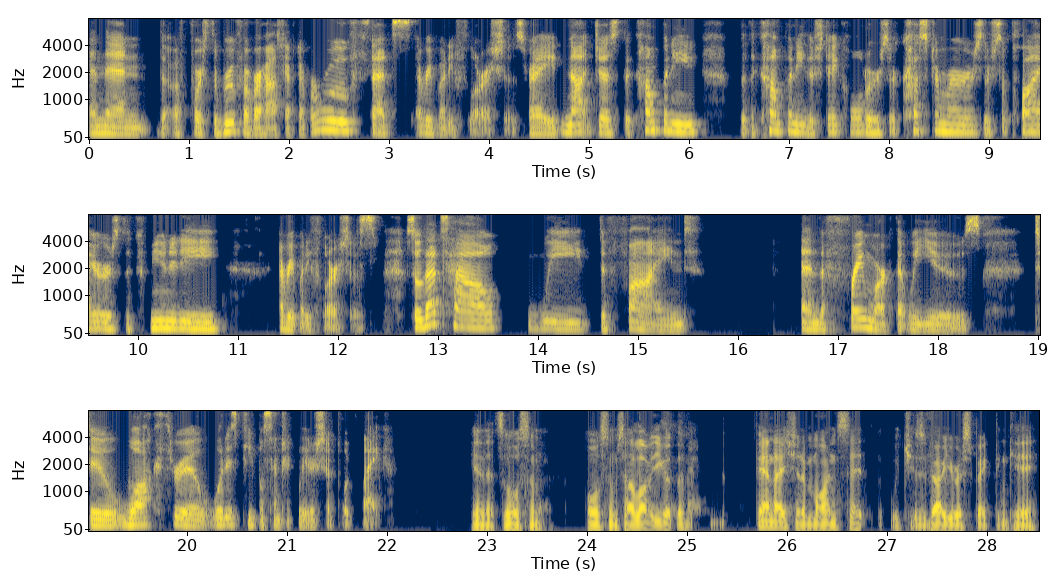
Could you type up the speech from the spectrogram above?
And then, the, of course, the roof of our house, you have to have a roof. That's everybody flourishes, right? Not just the company, but the company, their stakeholders, their customers, their suppliers, the community, everybody flourishes. So that's how we defined and the framework that we use to walk through what does people centric leadership look like. Yeah, that's awesome. Awesome. So I love it. You got the foundation of mindset, which is value, respect, and care.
